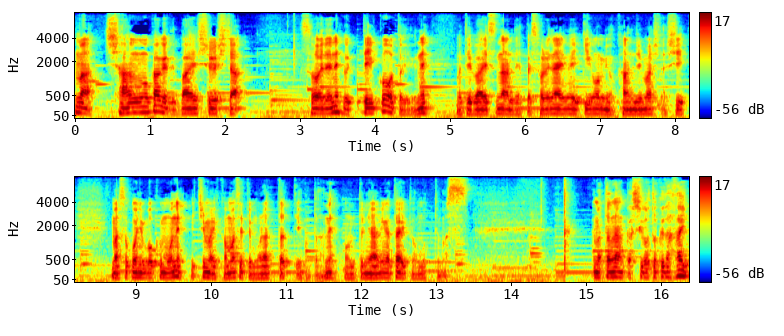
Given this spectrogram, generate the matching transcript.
まあ、社運をかけて買収した。それでね、売っていこうというね、まデバイスなんでやっぱりそれなりの意気込みを感じましたし、まあ、そこに僕もね1枚かませてもらったっていうことはね本当にありがたいと思ってますまた何か仕事くださいっ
